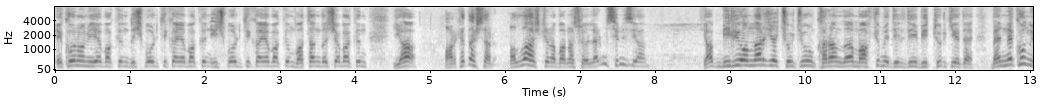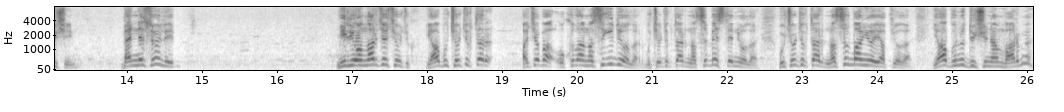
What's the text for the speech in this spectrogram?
Ekonomiye bakın, dış politikaya bakın, iç politikaya bakın, vatandaşa bakın. Ya arkadaşlar Allah aşkına bana söyler misiniz ya? Ya milyonlarca çocuğun karanlığa mahkum edildiği bir Türkiye'de ben ne konuşayım? Ben ne söyleyeyim? Milyonlarca çocuk. Ya bu çocuklar acaba okula nasıl gidiyorlar? Bu çocuklar nasıl besleniyorlar? Bu çocuklar nasıl banyo yapıyorlar? Ya bunu düşünen var mı?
